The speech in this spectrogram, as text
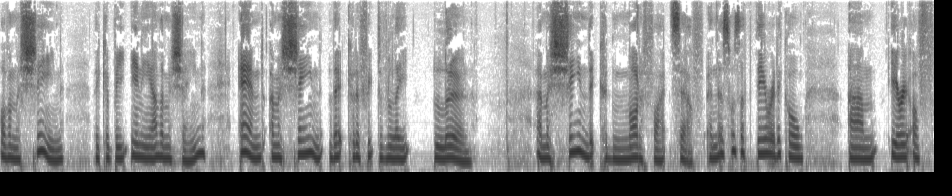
of a machine that could be any other machine and a machine that could effectively learn. A machine that could modify itself. And this was a theoretical um, area of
